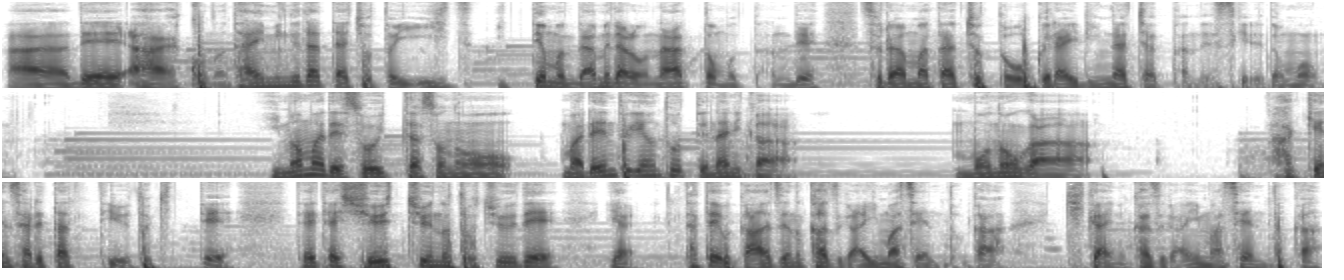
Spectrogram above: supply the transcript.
あであこのタイミングだったらちょっと言ってもダメだろうなと思ったんでそれはまたちょっとお蔵入りになっちゃったんですけれども今までそういったその、まあ、レントゲンを取って何かものが発見されたっていう時って大体集中の途中でいや例えばガーゼの数が合いませんとか機械の数が合いませんとか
